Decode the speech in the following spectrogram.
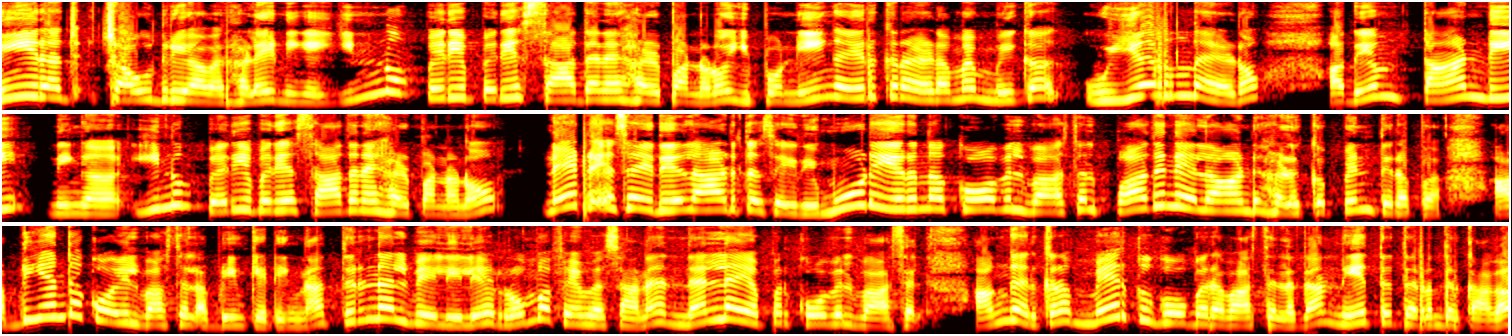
நீரஜ் சௌத்ரி அவர்களே. நீங்கள் இன்னும் பெரிய பெரிய சாதனைகள் பண்ணணும். இப்போ நீங்கள் இருக்கிற இடமே மிக உயர்ந்த இடம். அதையும் தாண்டி நீங்கள் இன்னும் பெரிய பெரிய சாதனைகள் பண்ணணும். நேற்றைய செய்தியில் அடுத்த செய்தி. மூடி இருந்த கோவில் வாசல் பதினேழு ஆண்டுகளுக்கு பின் திறப்பு. அப்படி எந்த கோவில் வாசல் அப்படின்னு கேட்டிங்கன்னா திருநெல்வேலியிலே ரொம்ப ஃபேமஸான நெல்லையப்பர் கோவில் வாசல். அங்கே இருக்கிற மேற்கு கோபுர வாசலை தான் நேற்று திறந்திருக்காங்க.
